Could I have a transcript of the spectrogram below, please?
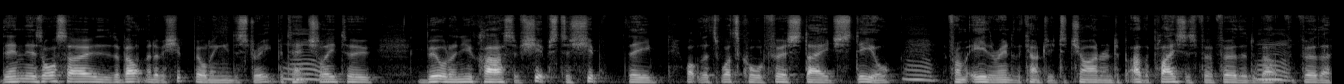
then there's also the development of a shipbuilding industry potentially mm. to build a new class of ships to ship the what, that's what's called first stage steel mm. from either end of the country to China and to other places for further develop, mm. further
